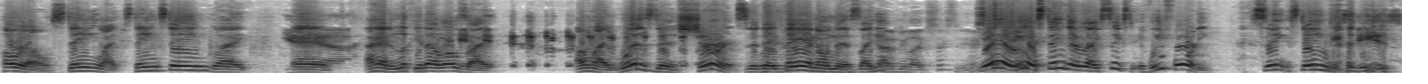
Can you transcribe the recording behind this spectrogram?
"Hold on, Sting, like Sting, Sting, like." And Yeah. I had to look it up. I was like, "I'm like, what is the insurance that they paying on this?" Like, You he, gotta be like sixty. yeah, yeah, Sting got like sixty. If we forty, Sting, Sting got He is.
